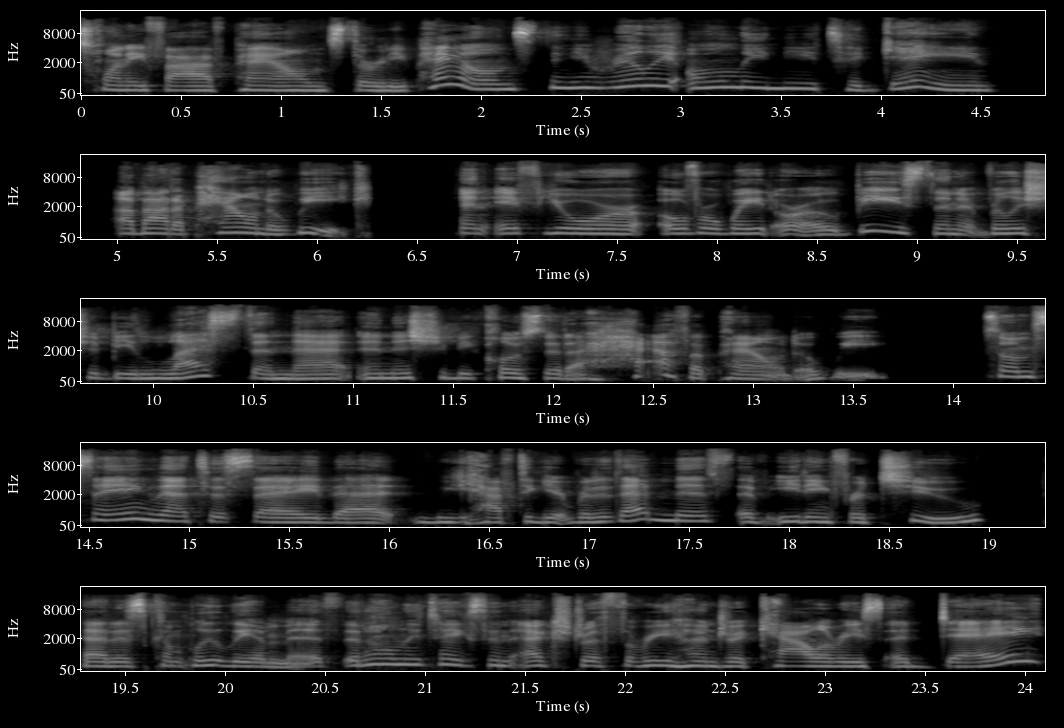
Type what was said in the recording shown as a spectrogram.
25 pounds, 30 pounds, then you really only need to gain about a pound a week. And if you're overweight or obese, then it really should be less than that. And it should be closer to half a pound a week. So I'm saying that to say that we have to get rid of that myth of eating for two. That is completely a myth. It only takes an extra 300 calories a day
